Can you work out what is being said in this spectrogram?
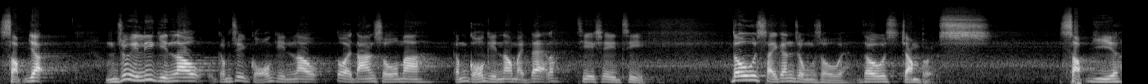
十一唔中意呢件褸，咁中意嗰件褸都係單數啊嘛，咁嗰件褸咪 that 咯，T H A T。those 係跟眾數嘅，those jumpers。十二啊，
